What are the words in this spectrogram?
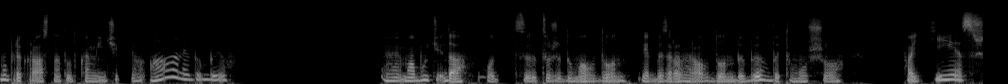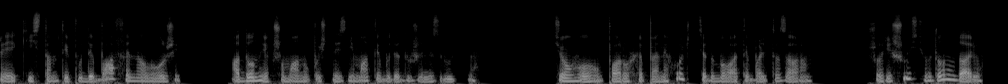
Ну, прекрасно, тут камінчик його. А, не добив. Е, Мабуть, так. Да, от е, теж думав Дон. Якби зараз грав Дон би бив би, тому що Файтєс ще якісь там типу дебафи наложить. А Дон, якщо ману почне знімати, буде дуже незручно. Цього пару хп не хочеться добивати Бальтазаром. Що, рішусь, в дон вдарю?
